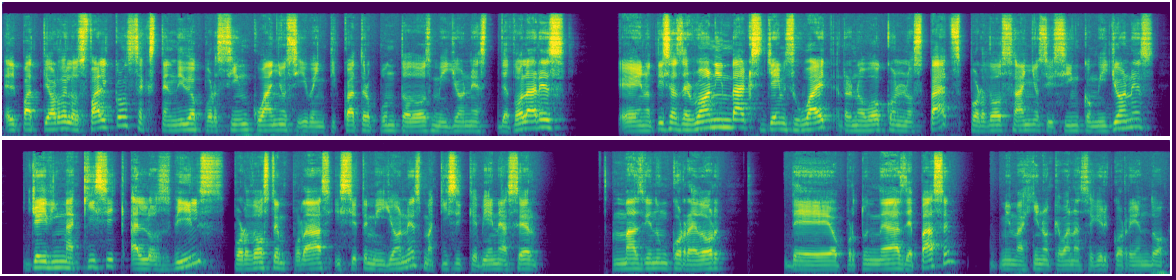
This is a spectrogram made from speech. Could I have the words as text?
el pateador de los Falcons, extendido por 5 años y 24.2 millones de dólares. Eh, noticias de running backs, James White renovó con los Pats por 2 años y 5 millones. JD McKissick a los Bills por 2 temporadas y 7 millones. McKissick que viene a ser más bien un corredor de oportunidades de pase. Me imagino que van a seguir corriendo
